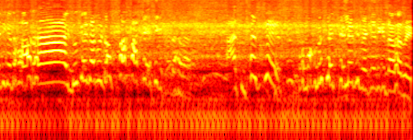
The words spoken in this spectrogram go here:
এদিকে দাঁড়া ঢুকে যাবি এদিকে দাঁড়া। ঠেলে দিবে এদিকে দাঁড়া রে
